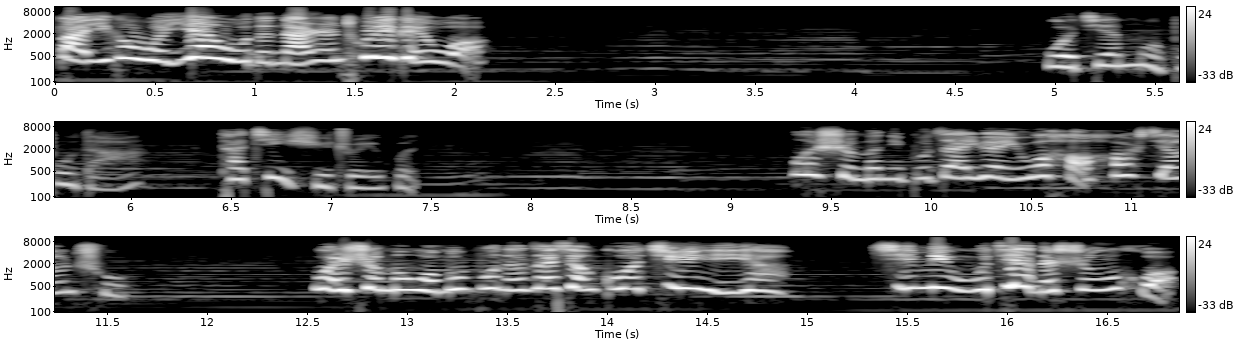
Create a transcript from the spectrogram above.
把一个我厌恶的男人推给我？我缄默不答，他继续追问：为什么你不再愿与我好好相处？为什么我们不能再像过去一样亲密无间的生活？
